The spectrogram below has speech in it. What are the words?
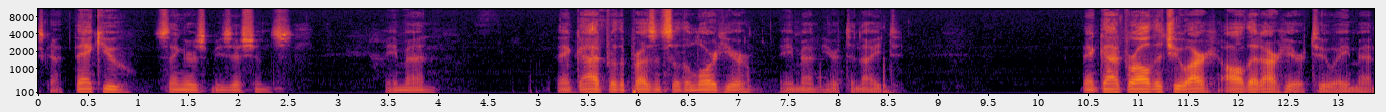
Praise God. Thank you, singers, musicians. Amen. Thank God for the presence of the Lord here. Amen. Here tonight. Thank God for all that you are, all that are here too. Amen.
